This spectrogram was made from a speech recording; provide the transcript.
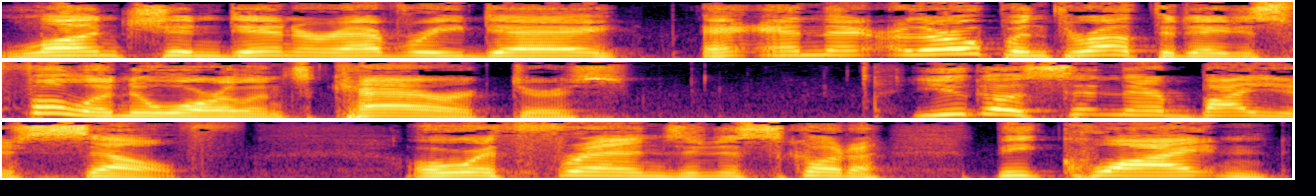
Lunch and dinner every day, and they're, they're open throughout the day, just full of New Orleans characters. You go sitting there by yourself or with friends and just go to be quiet and,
